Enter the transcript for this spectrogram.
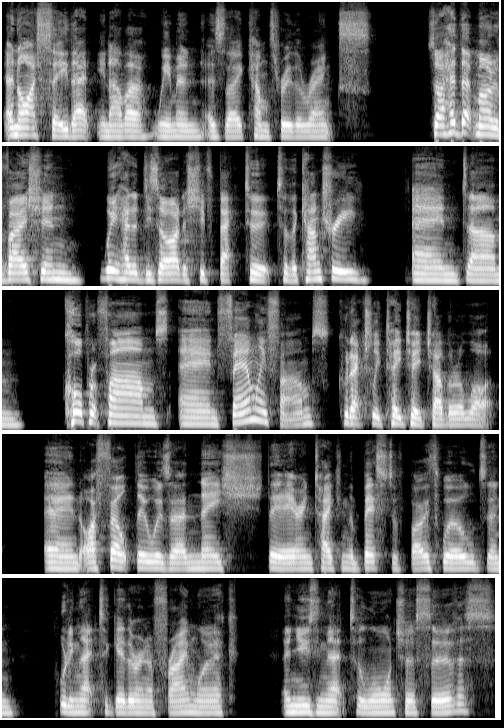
And I see that in other women as they come through the ranks. So I had that motivation. We had a desire to shift back to, to the country, and um, corporate farms and family farms could actually teach each other a lot. And I felt there was a niche there in taking the best of both worlds and putting that together in a framework and using that to launch a service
